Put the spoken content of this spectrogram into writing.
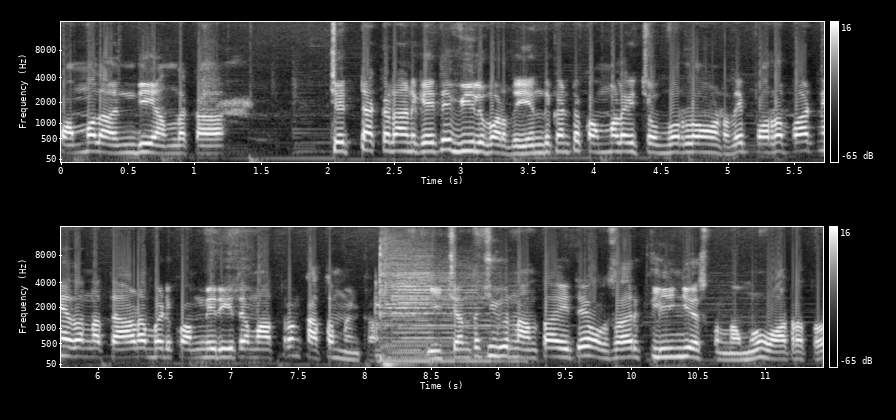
కొమ్మలు అంది అందక. చెట్టు ఎక్కడానికి అయితే వీలు పడదు. ఎందుకంటే కొమ్మలకి చివరిలో ఉంటుంది. పొరపాటున ఏదన్నా తేడా పడి కొమ్మ ఇరిగితే మాత్రం కథం ఇంకా. ఈ చింత చిగురుని అంతా అయితే ఒకసారి క్లీన్ చేసుకుందాము వాటర్తో.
